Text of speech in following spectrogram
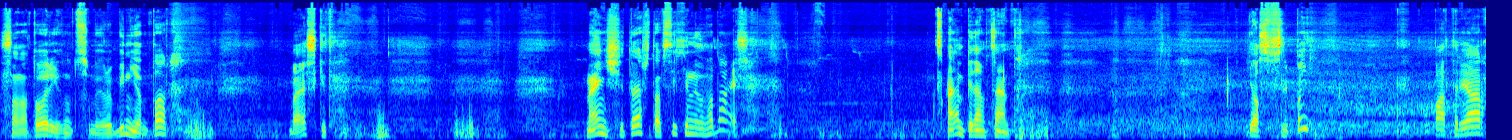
Санаторіїв, ну це Робін, Янтар, Бескіт. Менші теж, та всіх і не згадаєш. А ми підемо в центр. Йосиф сліпий, патріарх.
